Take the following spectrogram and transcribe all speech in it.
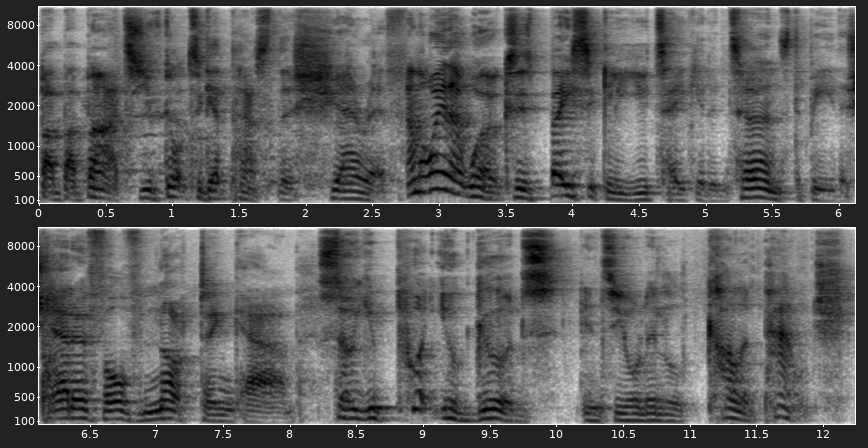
but, but, but, you've got to get past the sheriff. And the way that works is basically you take it in turns to be the sheriff of Nottingham. So you put your goods into your little coloured pouch,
